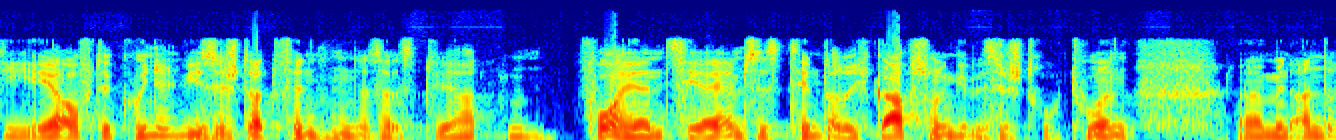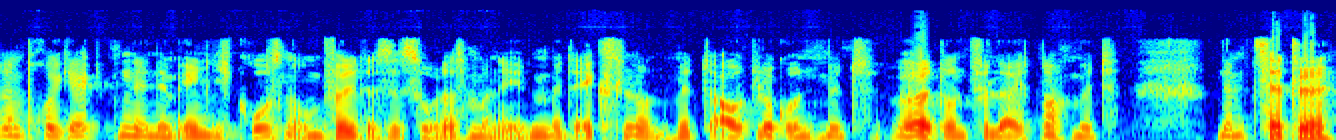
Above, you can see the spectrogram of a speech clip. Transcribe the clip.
die eher auf der grünen Wiese stattfinden. Das heißt, wir hatten vorher ein CRM-System, dadurch gab es schon gewisse Strukturen. Ähm, in anderen Projekten in einem ähnlich großen Umfeld ist es so, dass man eben mit Excel und mit Outlook und mit Word und vielleicht noch mit einem Zettel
